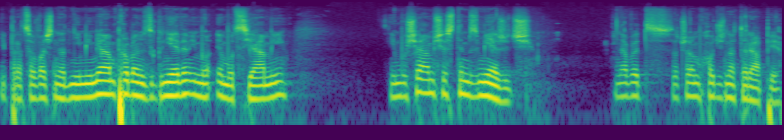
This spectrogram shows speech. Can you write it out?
i pracować nad nimi. Miałem problem z gniewem i emocjami i musiałem się z tym zmierzyć. Nawet zacząłem chodzić na terapię.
